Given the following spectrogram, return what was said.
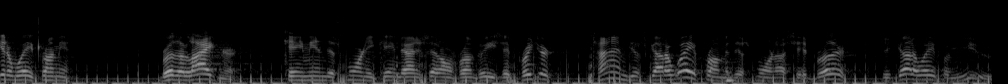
get away from you. Brother Leitner came in this morning. He came down and sat on front pew. He said, Preacher, time just got away from me this morning. I said, Brother, it got away from you.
